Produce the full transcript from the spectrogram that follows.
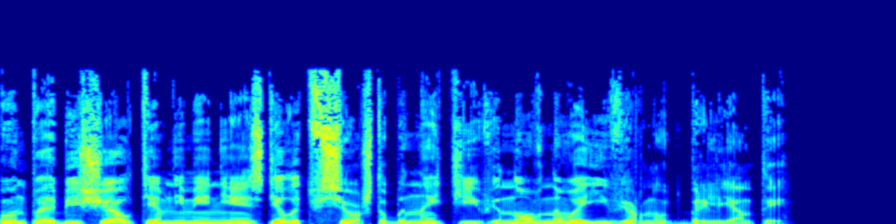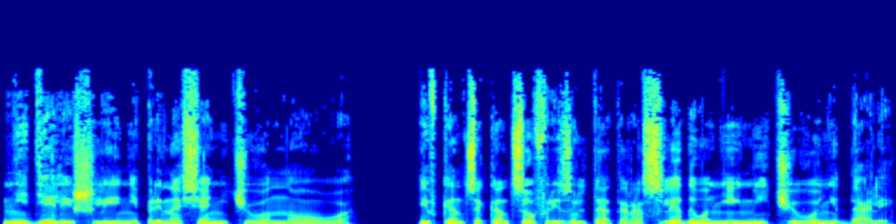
Он пообещал, тем не менее, сделать все, чтобы найти виновного и вернуть бриллианты. Недели шли, не принося ничего нового. И в конце концов результаты расследования ничего не дали.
